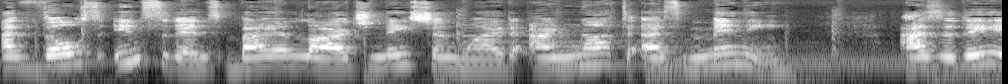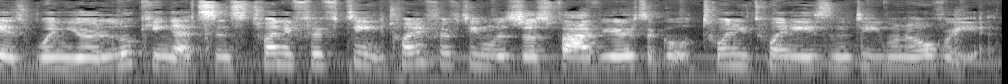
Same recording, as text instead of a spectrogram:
And those incidents, by and large, nationwide, are not as many as it is when you're looking at since 2015. 2015 was just five years ago, 2020 isn't even over yet.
